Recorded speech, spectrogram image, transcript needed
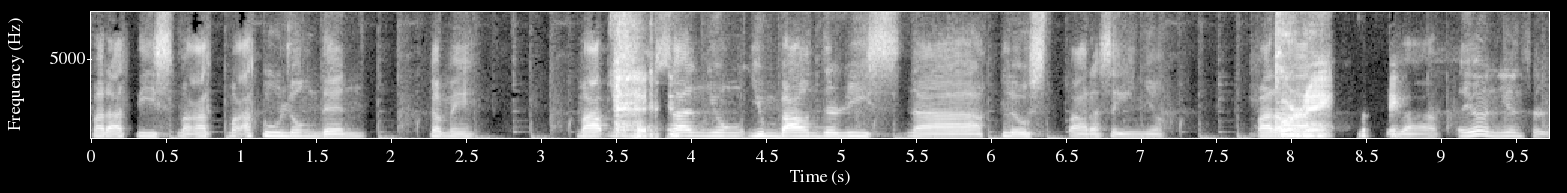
para at least maka- makatulong din kami ma- mabuksan yung yung boundaries na closed para sa inyo. Para Correct. Diba? Ayun, yun sir.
